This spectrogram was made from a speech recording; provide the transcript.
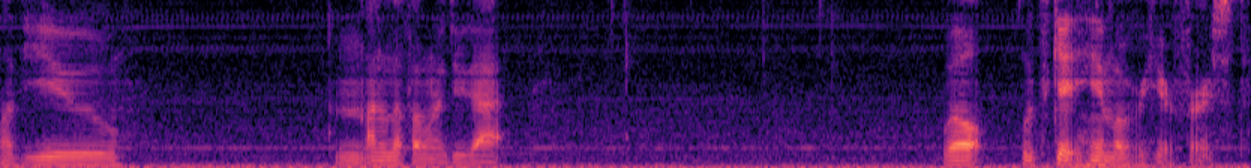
I'll you... Mm, I don't know if I want to do that. Well, let's get him over here first.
